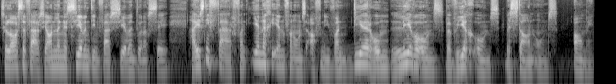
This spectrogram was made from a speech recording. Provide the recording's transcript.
So laaste vers, Handelinge 17 vers 27 sê: Hy is nie ver van enige een van ons af nie, want deur hom lewe ons, beweeg ons, bestaan ons. Amen.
